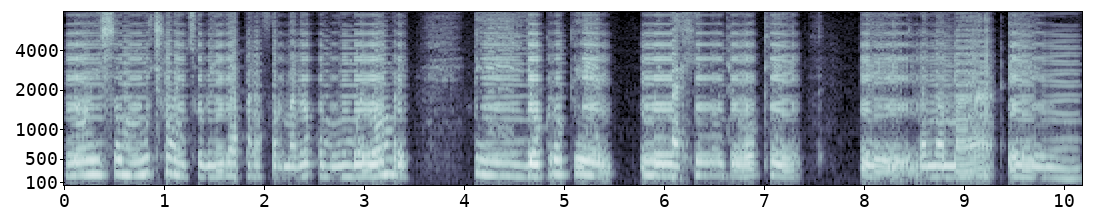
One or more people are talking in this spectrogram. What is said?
no hizo mucho en su vida para formarlo como un buen hombre. Y yo creo que, me imagino yo que eh, la mamá em,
